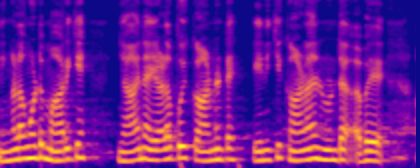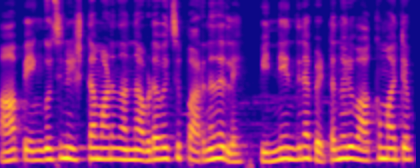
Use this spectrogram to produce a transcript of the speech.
നിങ്ങളങ്ങോട്ട് മാറിക്കേ. ഞാൻ അയാളെ പോയി കാണട്ടെ. എനിക്ക് കാണാനുണ്ട്. അവരെ ആ പെങ്കൊച്ചിന് ഇഷ്ടമാണെന്ന് അന്ന് അവിടെ വെച്ച് പറഞ്ഞതല്ലേ? പിന്നെ എന്തിനാ പെട്ടെന്നൊരു വാക്കുമാറ്റം?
